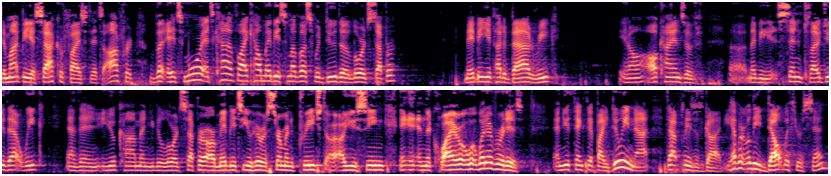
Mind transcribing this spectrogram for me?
there might be a sacrifice that's offered, but it's more, it's kind of like how maybe some of us would do the Lord's Supper. Maybe you've had a bad week, you know, all kinds of uh, maybe sin plagued you that week, and then you come and you do the Lord's Supper, or maybe it's you hear a sermon preached, or are you sing in, in the choir, or whatever it is. And you think that by doing that, that pleases God. You haven't really dealt with your sin.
